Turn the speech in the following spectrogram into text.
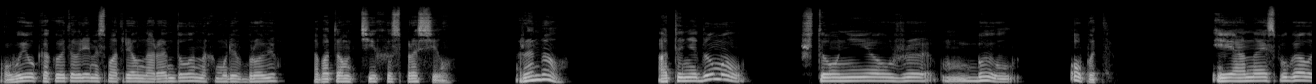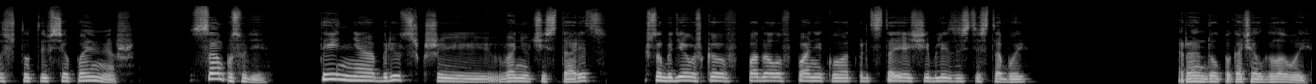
Уилл какое-то время смотрел на Рэндалла, нахмурив брови, а потом тихо спросил: "Рэндалл, а ты не думал, что у нее уже был опыт. И она испугалась, что ты все поймешь. Сам посуди. Ты не обрюзгший вонючий старец, чтобы девушка впадала в панику от предстоящей близости с тобой. Рэндалл покачал головой.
